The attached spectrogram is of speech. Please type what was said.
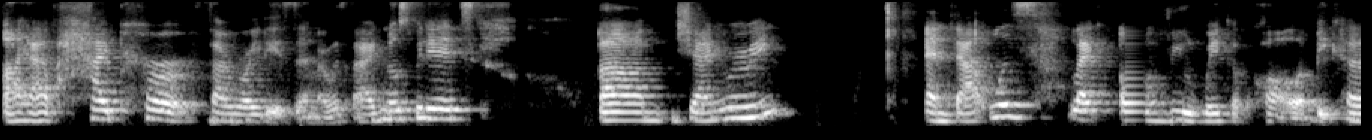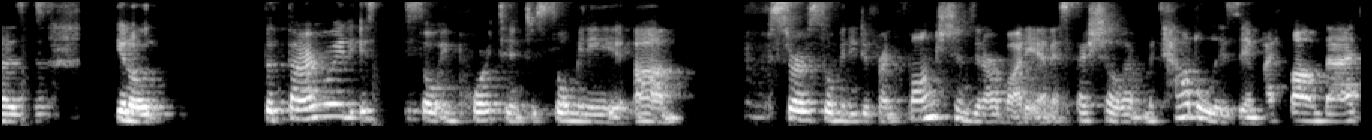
I have hyperthyroidism. I was diagnosed with it um, January. And that was like a real wake up call because, you know, the thyroid is so important to so many um, serves so many different functions in our body and especially metabolism. I found that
